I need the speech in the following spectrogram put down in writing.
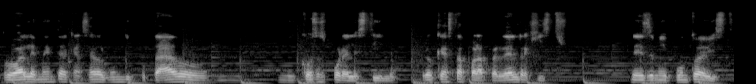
probablemente alcanzar algún diputado ni cosas por el estilo. Creo que hasta para perder el registro, desde mi punto de vista.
